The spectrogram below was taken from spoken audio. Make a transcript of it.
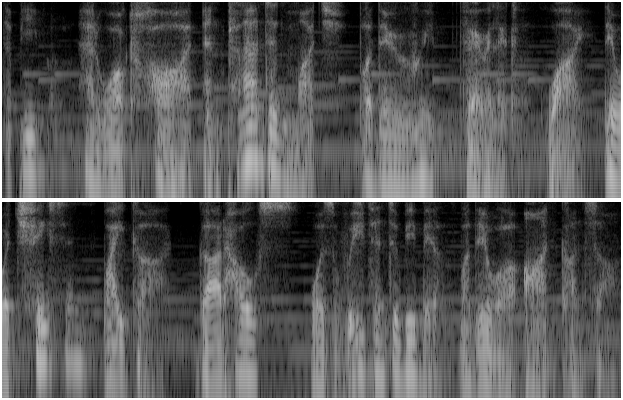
The people had worked hard and planted much, but they reaped very little. Why? They were chastened by God. God's house was waiting to be built, but they were unconcerned.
